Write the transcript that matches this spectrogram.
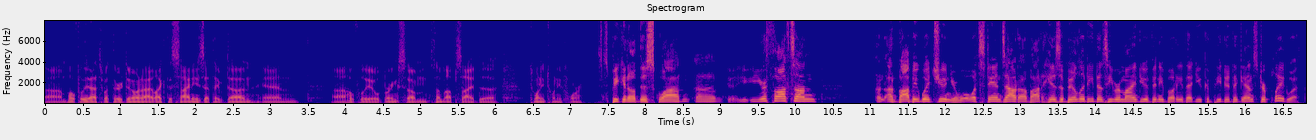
um, hopefully that's what they're doing. I like the signees that they've done, and uh, hopefully it will bring some some upside to 2024. Speaking of this squad, uh, your thoughts on, on on Bobby Witt Jr. What what stands out about his ability? Does he remind you of anybody that you competed against or played with?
